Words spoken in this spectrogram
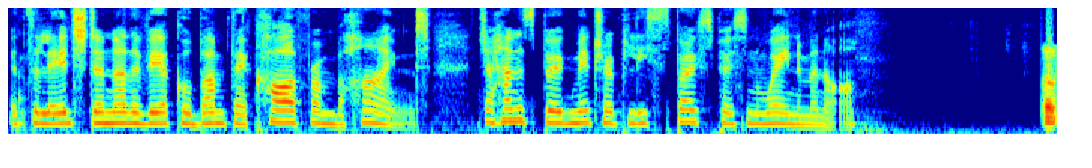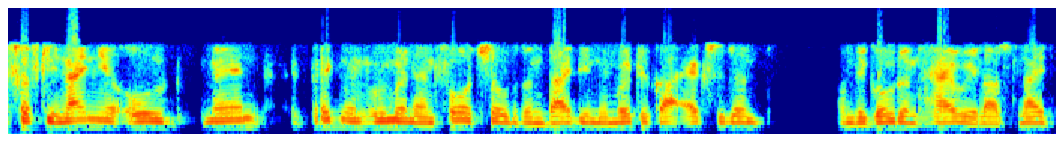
It's alleged another vehicle bumped their car from behind. Johannesburg Metro Police spokesperson Wayne Minnaar. A 59 year old man, a pregnant woman, and four children died in a motor car accident on the Golden Highway last night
